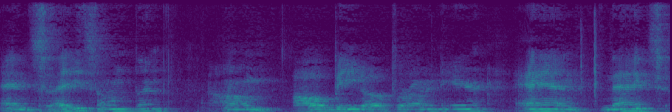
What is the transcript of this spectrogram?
and say something, um, I'll be up front here. And next,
